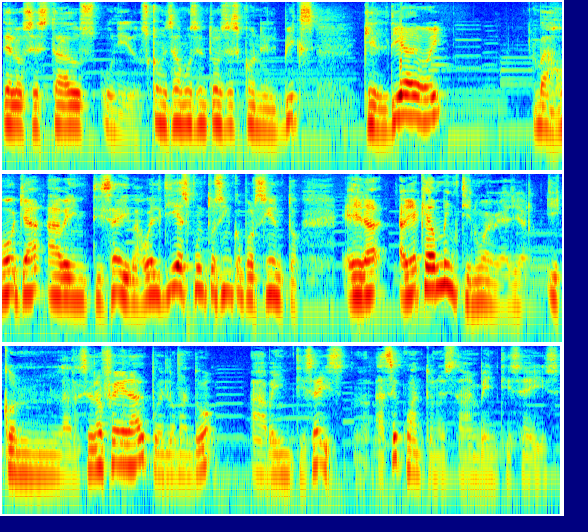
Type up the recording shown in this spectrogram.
de los Estados Unidos. Comenzamos entonces con el VIX que el día de hoy bajó ya a 26, bajó el 10.5%. Era, había quedado en 29 ayer y con la Reserva Federal pues lo mandó a 26. ¿Hace cuánto no estaba en 26?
